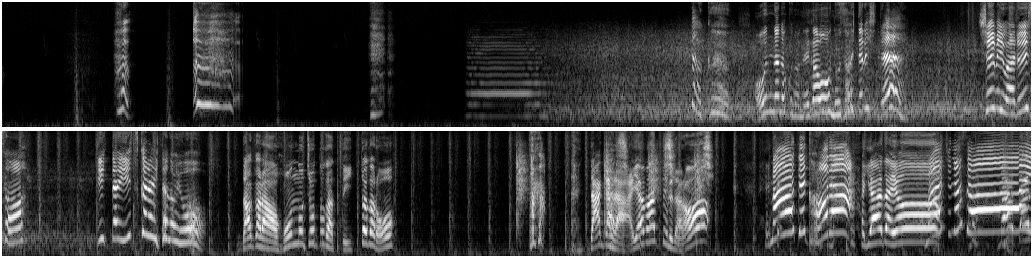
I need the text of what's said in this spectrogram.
たく女の子の寝顔を覗いたりして趣味悪いぞ一体いつからいたのよだからほんのちょっとだって言っただろ？バ カだから謝ってるだろ？待てこら やだよ！待ちなさまた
